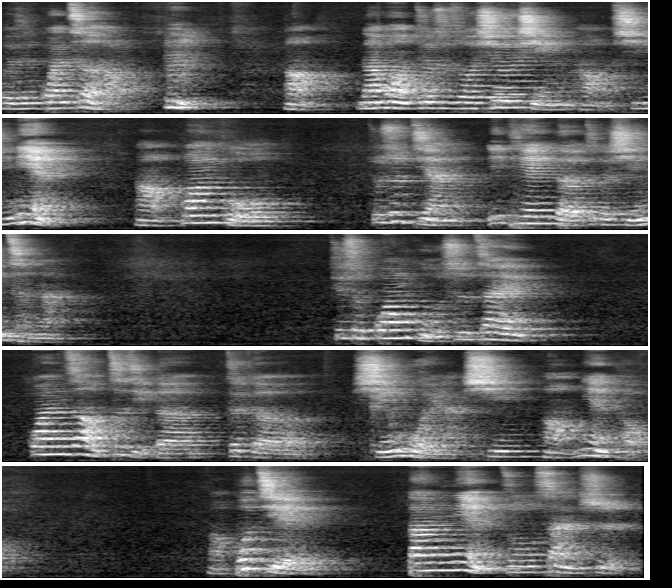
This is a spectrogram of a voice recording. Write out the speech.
我已经观测好了，啊，那么就是说修行，哈，习念，啊，观谷，就是讲一天的这个行程啊，就是观谷是在关照自己的这个行为啊，心啊，念头，啊，不解当念诸善事。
